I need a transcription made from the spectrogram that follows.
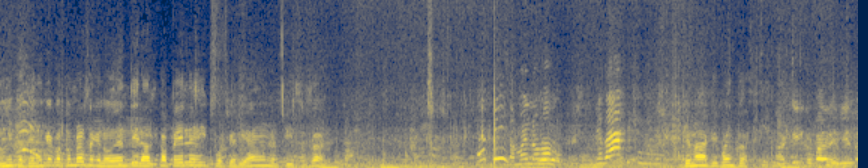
Niñita, tienen que acostumbrarse a que no deben tirar papeles y porquerías en el piso, ¿sabes? Samuel, nos vamos. Ya va. ¿Qué más? ¿Qué cuentas? Aquí, compadre, viendo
